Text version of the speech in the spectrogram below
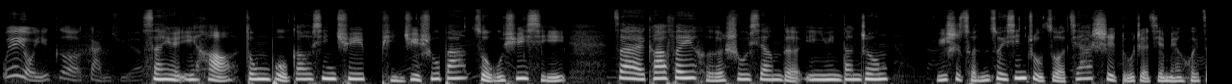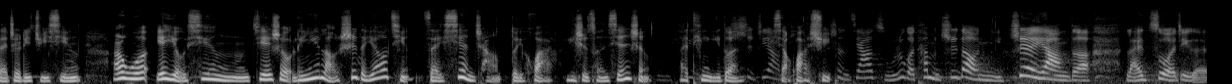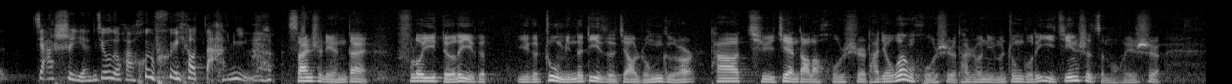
我也有一个感觉。三月一号，东部高新区品聚书吧座无虚席，在咖啡和书香的氤氲当中。于世存最新著作《家世》读者见面会在这里举行，而我也有幸接受林一老师的邀请，在现场对话于世存先生，来听一段小花絮。盛家族，如果他们知道你这样的来做这个家世研究的话，会不会要打你呢？三十年代，弗洛伊德的一个一个著名的弟子叫荣格，他去见到了胡适，他就问胡适，他说：“你们中国的易经是怎么回事？”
